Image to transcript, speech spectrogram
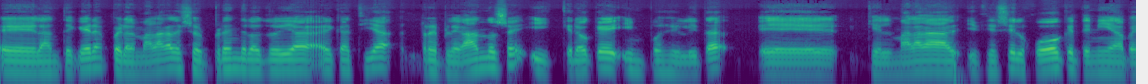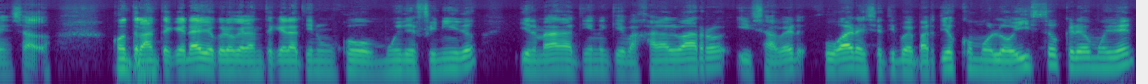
el Antequera, pero el Málaga le sorprende el otro día el Castilla replegándose y creo que imposibilita eh, que el Málaga hiciese el juego que tenía pensado. Contra el Antequera, yo creo que el Antequera tiene un juego muy definido y el Málaga tiene que bajar al barro y saber jugar ese tipo de partidos como lo hizo, creo muy bien,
